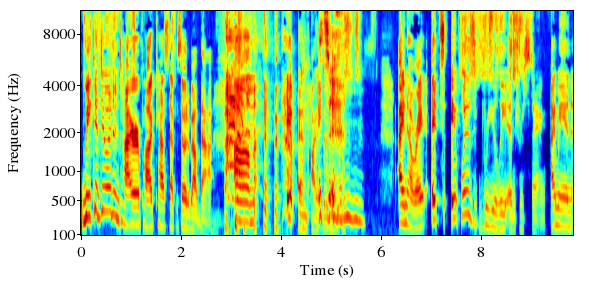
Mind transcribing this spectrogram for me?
We could do an entire podcast episode about that. Um, And I say we. I know, right? It's it was really interesting. I mean,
